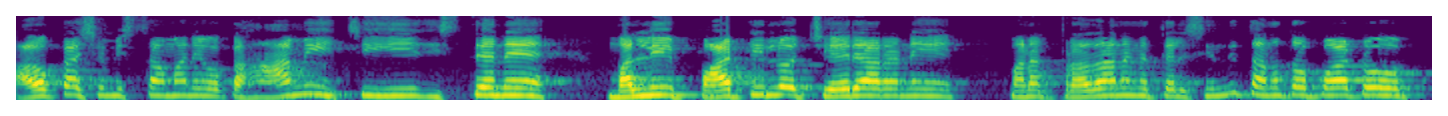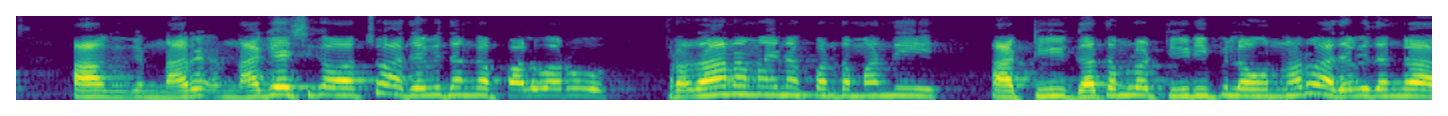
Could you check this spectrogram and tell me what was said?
అవకాశం ఇస్తామని ఒక హామీ ఇచ్చి ఇస్తేనే మళ్ళీ పార్టీలో చేరారని మనకు ప్రధానంగా తెలిసింది. తనతో పాటు నరే- నాగేష్ కావచ్చు అదేవిధంగా పలువురు ప్రధానమైన కొంతమంది ఆ టీ గతంలో టీడీపీలో ఉన్నారు. అదేవిధంగా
